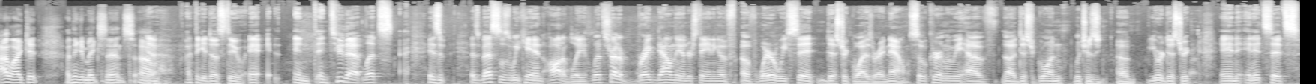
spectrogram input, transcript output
I like it. I think it makes sense. Um, Yeah, I think it does too. A- And and to that, let's as as best as we can audibly, let's try to break down the understanding of of where we sit district wise right now. So currently we have uh, District One, which is uh, your district, and and it sits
